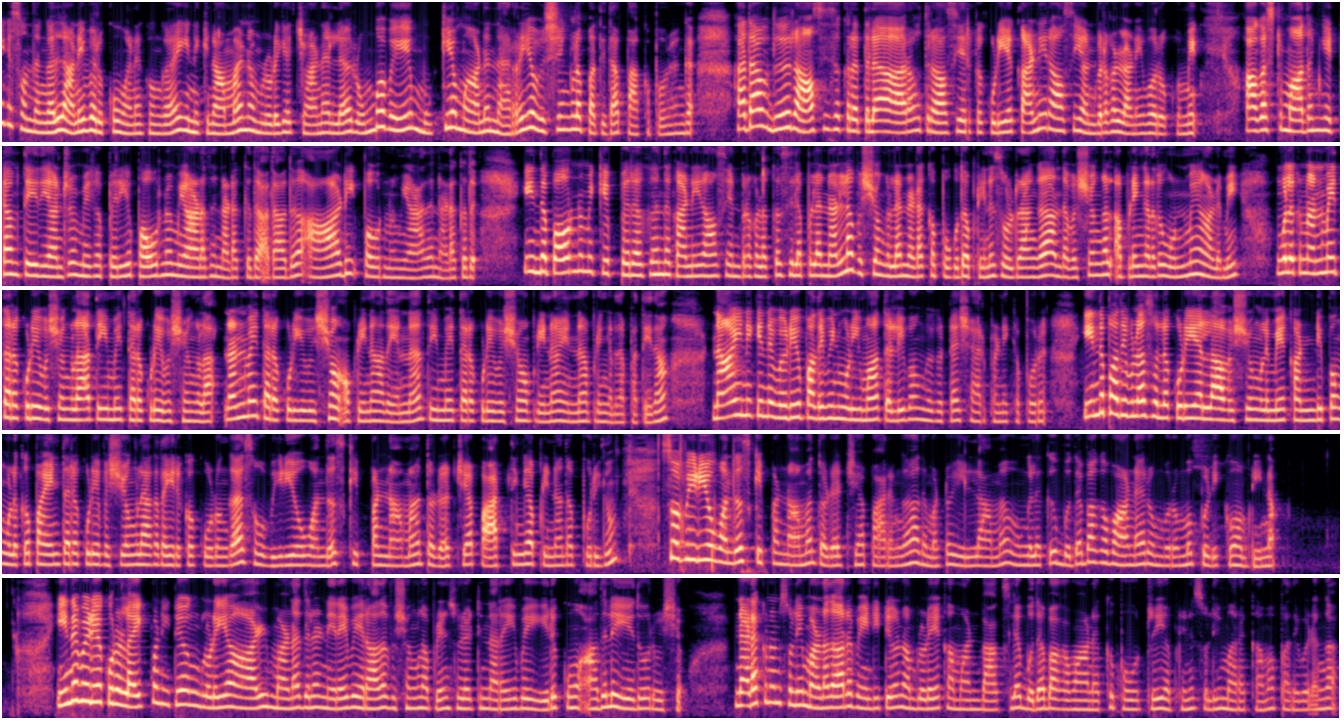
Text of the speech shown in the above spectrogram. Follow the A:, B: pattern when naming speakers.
A: ஆன்மீக சொந்தங்கள் அனைவருக்கும் வணக்கங்க. இன்றைக்கி நாம் நம்மளுடைய சேனலில் ரொம்பவே முக்கியமான நிறைய விஷயங்களை பற்றி தான் பார்க்க போகிறோங்க அதாவது ராசி சக்கரத்தில் ஆறாவது ராசியாக இருக்கக்கூடிய கன்னி ராசி அன்பர்கள் அனைவருக்குமே ஆகஸ்ட் மாதம் எட்டாம் தேதி அன்று மிகப்பெரிய பௌர்ணமியானது நடக்குது. அதாவது ஆடி பௌர்ணமியானது நடக்குது. இந்த பௌர்ணமிக்கு பிறகு இந்த கன்னி ராசி அன்பர்களுக்கு சில பல நல்ல விஷயங்கள்லாம் நடக்க போகுது அப்படின்னு சொல்கிறாங்க அந்த விஷயங்கள் அப்படிங்கிறது உண்மையாலுமே உங்களுக்கு நன்மை தரக்கூடிய விஷயங்களா தீமை தரக்கூடிய விஷயங்களா? நன்மை தரக்கூடிய விஷயம் அப்படின்னா அது என்ன? தீமை தரக்கூடிய விஷயம் அப்படின்னா என்ன அப்படிங்கிறத பற்றி தான் நான் இன்றைக்கி இந்த வீடியோ பதிவின் மூலிமா தெளிவாக உங்ககிட்ட ஷேர் பண்ணிக்க போகிறேன் இந்த பதிவில் சொல்லக்கூடிய எல்லா விஷயங்களுமே கண்டிப்பாக உங்களுக்கு பயன் தரக்கூடிய விஷயங்களாக தான் இருக்கக்கூடுங்க. ஸோ வீடியோ வந்து ஸ்கிப் பண்ணாமல் தொடர்ச்சியாக பார்த்தீங்க அப்படின்னா தான் புரியும். ஸோ வீடியோ வந்து ஸ்கிப் பண்ணாமல் தொடர்ச்சியாக பாருங்கள் அது மட்டும் இல்லாமல் உங்களுக்கு புத பகவானை ரொம்ப ரொம்ப பிடிக்கும் அப்படின்னா இந்த வீடியோக்கு ஒரு லைக் பண்ணிவிட்டு உங்களுடைய ஆள் மனதில் நிறைவேறாத விஷயங்கள் அப்படின்னு சொல்லிட்டு நிறையவே இருக்கும். அதில் ஏதோ ஒரு விஷயம். நடக்கணும்னு சொல்லி மனதார வேண்டிட்டு நம்மளுடைய கமெண்ட் பாக்ஸில் புத பகவானுக்கு போற்றி அப்படின்னு சொல்லி மறக்காமல் பதிவிடுங்க.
